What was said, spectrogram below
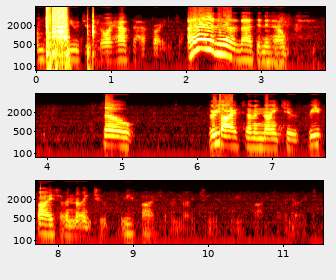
I'm on YouTube, so I have to have brightness. that didn't help. So, Three five seven nine two. Three five seven nine two. Three five seven nine two. Three five seven nine two.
